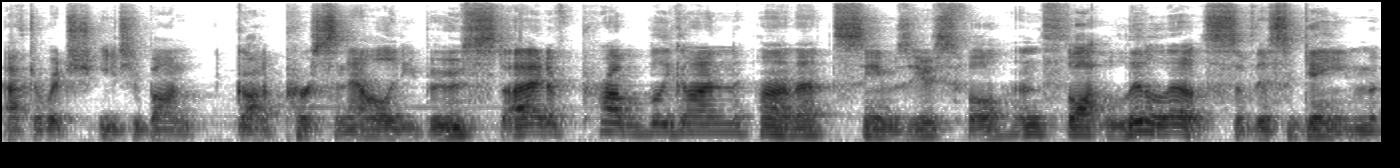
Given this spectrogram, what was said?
after which Ichiban got a personality boost, I'd have probably gone, huh, that seems useful, and thought little else of this game,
